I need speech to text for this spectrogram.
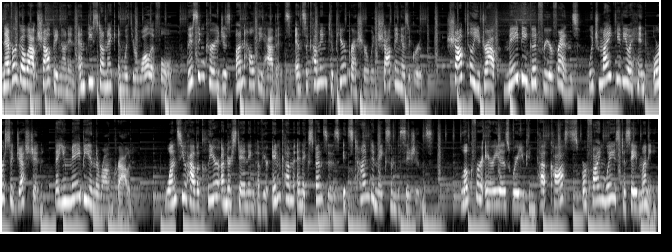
Never go out shopping on an empty stomach and with your wallet full. This encourages unhealthy habits and succumbing to peer pressure when shopping as a group. Shop till you drop may be good for your friends, which might give you a hint or suggestion that you may be in the wrong crowd. Once you have a clear understanding of your income and expenses, it's time to make some decisions. Look for areas where you can cut costs or find ways to save money.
